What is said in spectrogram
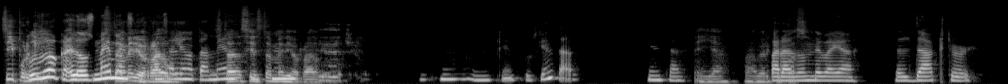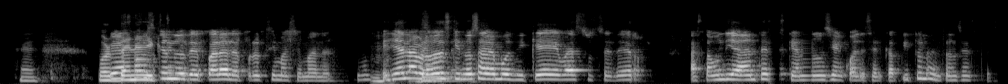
Sí, porque pues los memes que están saliendo también. sí, está medio raro. pues quién sabe. Quién sabe. ya, a ver para dónde vaya el Doctor. Eh, por Benedict. que nos depara la próxima semana. Que ya la verdad es que no sabemos ni qué va a suceder hasta un día antes que anuncien cuál es el capítulo, entonces pues...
